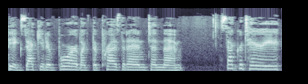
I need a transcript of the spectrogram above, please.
the executive board, like the president and the secretary,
